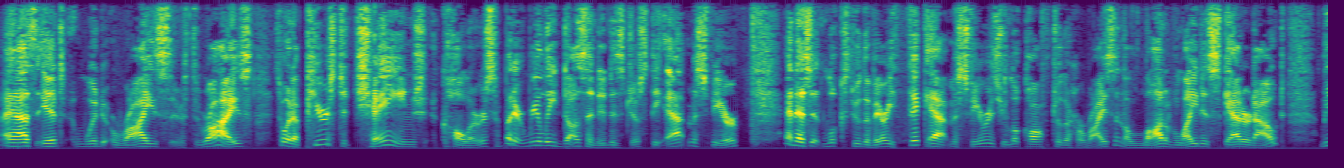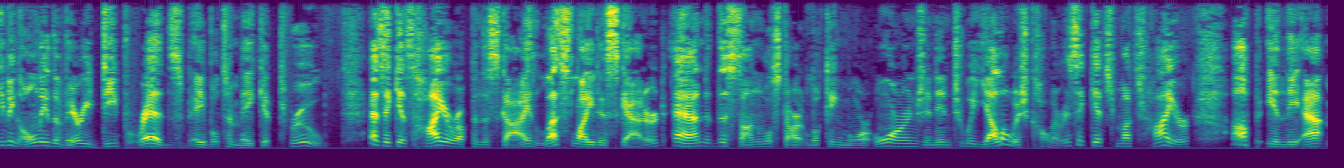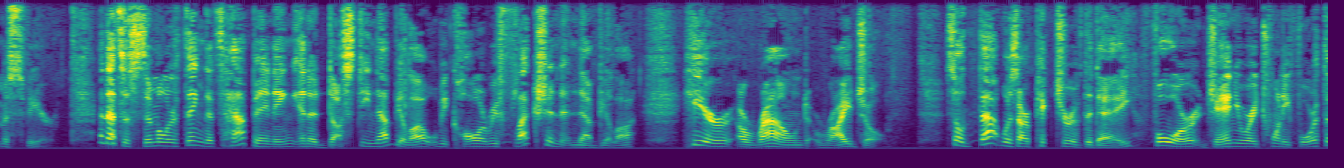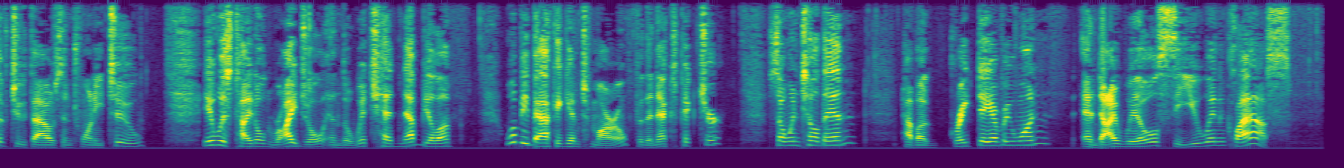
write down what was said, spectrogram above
as it would rise rise. So it appears to change colors, but it really doesn't. It is just the atmosphere. And as it looks through the very thick atmosphere, as you look off to the horizon, a lot of light is scattered out, leaving only the very deep reds able to make it through. As it gets higher up in the sky, less light is scattered and the sun will start looking more orange and into a yellowish color as it gets much higher up in the atmosphere. And that's a similar thing that's happening in a dusty nebula, what we call a reflection nebula here around Rigel. So that was our picture of the day for January 24th of 2022. It was titled Rigel and the Witch Head Nebula. We'll be back again tomorrow for the next picture. So until then, have a great day, everyone. And I will see you in class.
